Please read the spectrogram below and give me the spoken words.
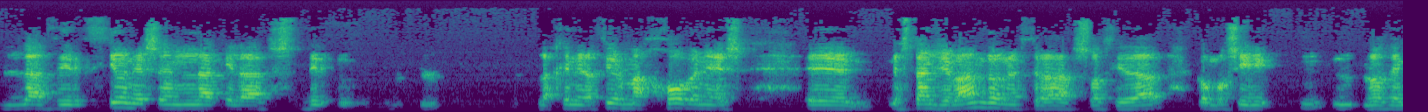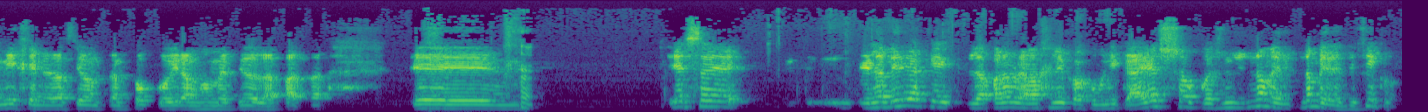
las direcciones en las que las, las generaciones más jóvenes eh, están llevando nuestra sociedad, como si los de mi generación tampoco hubiéramos metido la pata. Eh, ese, en la medida que la palabra evangélico comunica eso, pues no me, no me identifico.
